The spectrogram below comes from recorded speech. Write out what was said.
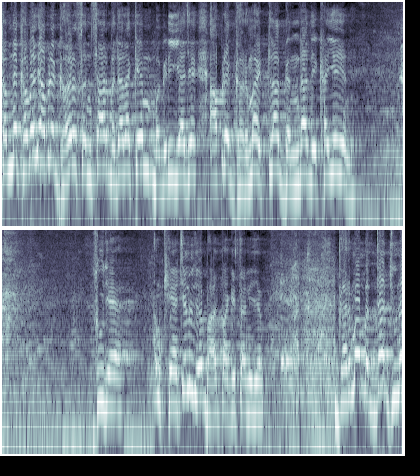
તમને ખબર છે આપણે ઘર, સંસાર બધાના કેમ બગડી ગયા છે? આપણે ઘરમાં એટલા ગંદા દેખાઈએ છીએ ને. શું છે? આમ ખેંચેલું છે ભારત પાકિસ્તાનની જેમ. ઘરમાં બધા જૂના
